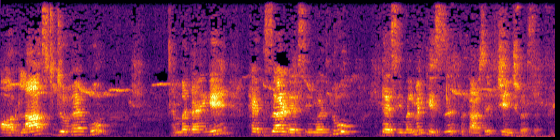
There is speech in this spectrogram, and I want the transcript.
और लास्ट जो है वो हम बताएँगे हेक्साडेसिमल टू डेसिमल में किस प्रकार से चेंज कर सकते हैं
